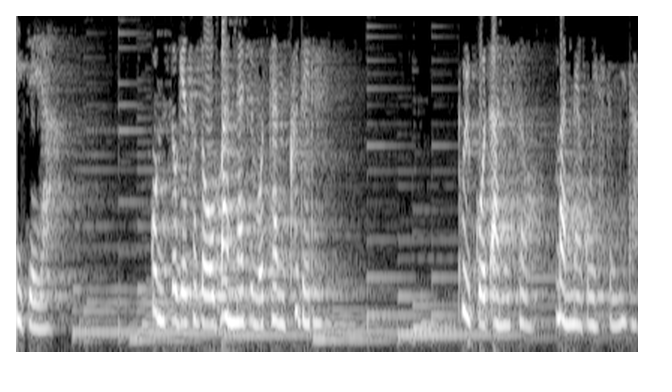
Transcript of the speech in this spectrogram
이제야 꿈속에서도 만나지 못한 그대를 불꽃 안에서 만나고 있습니다.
